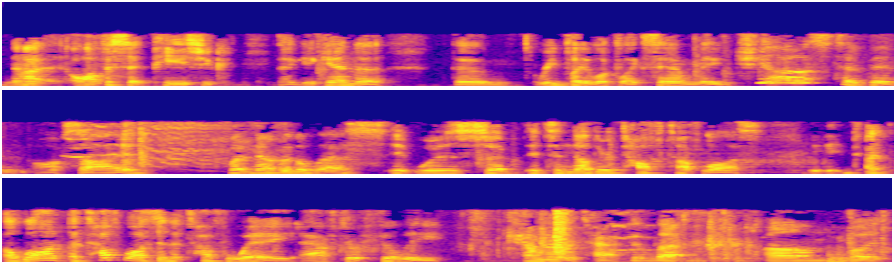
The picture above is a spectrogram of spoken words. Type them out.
Not off a set piece. You again the the replay looked like Sam may just have been offside, but nevertheless it was uh, it's another tough tough loss. A, a lot a tough loss in a tough way after Philly counterattacked and left. Um, but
